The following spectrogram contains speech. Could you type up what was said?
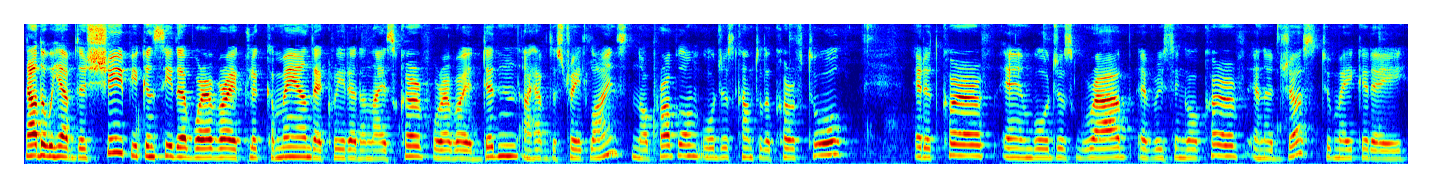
Now that we have the shape, you can see that wherever I click command, I created a nice curve. Wherever I didn't, I have the straight lines, no problem. We'll just come to the curve tool, edit curve, and we'll just grab every single curve and adjust to make it a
